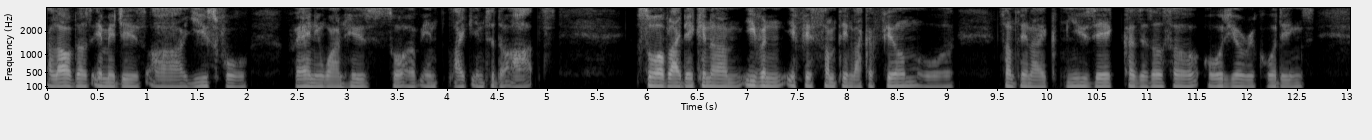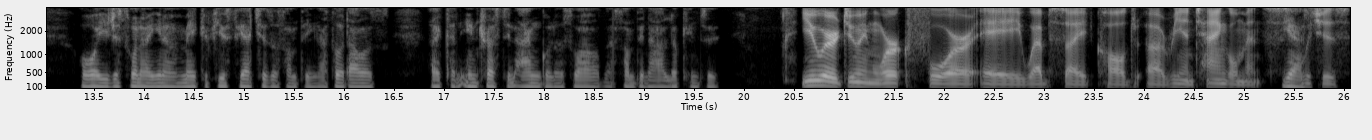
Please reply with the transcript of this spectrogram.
a lot of those images are useful for anyone who's sort of in like into the arts. Sort of like they can um even if it's something like a film or something like music, because there's also audio recordings, or you just want to, you know, make a few sketches or something. I thought that was like an interesting angle as well. That's something I'll look into. You were doing work for a website called uh, Reentanglements, yes. which is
